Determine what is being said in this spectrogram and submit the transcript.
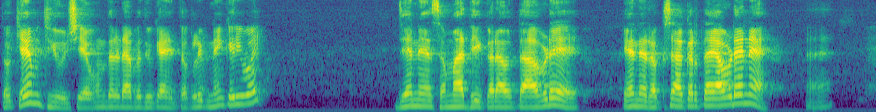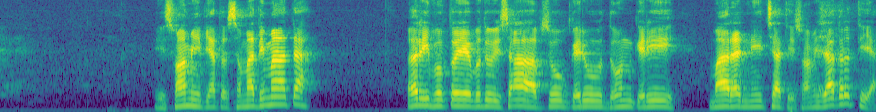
તો કેમ થયું છે? ઉંદરડા બધું કાંઈ તકલીફ નહીં કરી હોય? જેને સમાધિ કરાવતા આવડે એને રક્ષા કરતા આવડે ને. એ સ્વામી ત્યાં તો સમાધિમાં હતા. હરિભક્તોએ બધું સાફ સૂફ કર્યું, ધૂન કરી, મહારાજની ઈચ્છાથી સ્વામી જાગૃત થયા.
